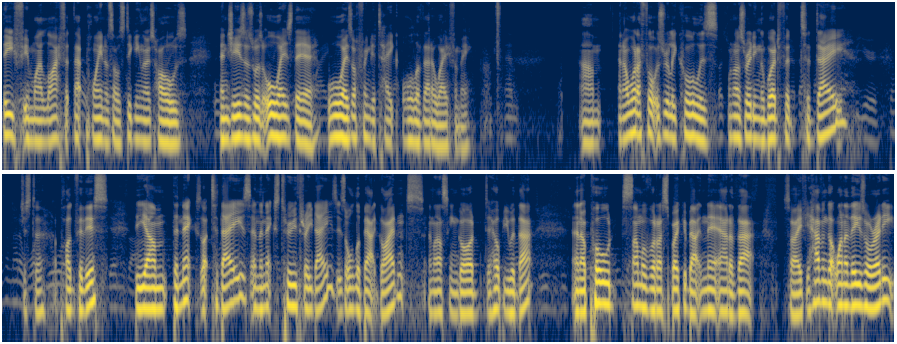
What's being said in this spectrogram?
thief in my life at that point as I was digging those holes. And Jesus was always there, always offering to take all of that away from me. Um, and I, what I thought was really cool is when I was reading the word for today, just a, a plug for this, the, um, the next, like today's and the next two, three days is all about guidance and asking God to help you with that. And I pulled some of what I spoke about in there out of that. So if you haven't got one of these already,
